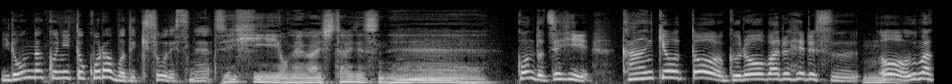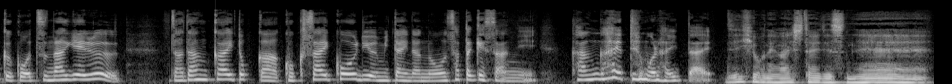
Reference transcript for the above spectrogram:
いろんな国とコラボできそうですね。ぜひお願いしたいですね。今度ぜひ、環境とグローバルヘルスをうまくこうつなげる座談会とか国際交流みたいなのを佐竹さんに考えてもらいたい。ぜひお願いしたいですね。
